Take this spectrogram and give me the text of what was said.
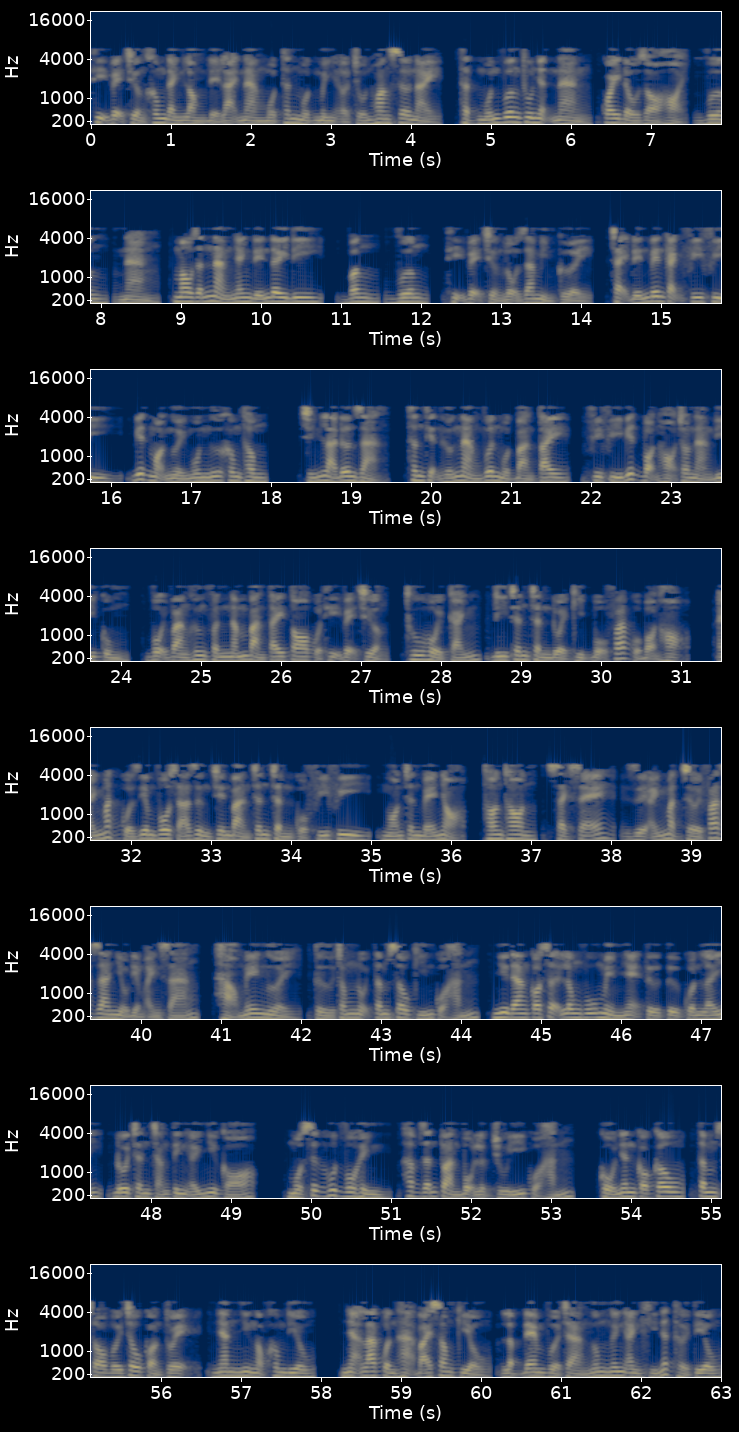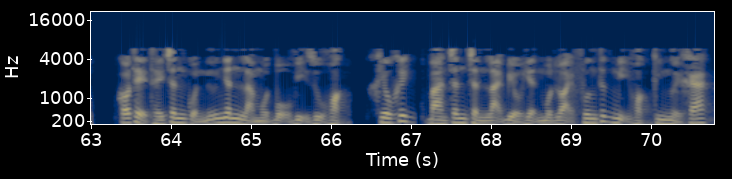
thị vệ trưởng không đành lòng để lại nàng một thân một mình ở chốn hoang sơ này, thật muốn vương thu nhận nàng, quay đầu dò hỏi, vương, nàng, mau dẫn nàng nhanh đến đây đi, vâng, vương, thị vệ trưởng lộ ra mỉm cười, chạy đến bên cạnh phi phi, biết mọi người ngôn ngữ không thông, chính là đơn giản, thân thiện hướng nàng vươn một bàn tay, phi phi biết bọn họ cho nàng đi cùng, vội vàng hưng phấn nắm bàn tay to của thị vệ trưởng, thu hồi cánh, đi chân trần đuổi kịp bộ pháp của bọn họ. Ánh mắt của Diêm vô xá dừng trên bàn chân trần của Phi Phi, ngón chân bé nhỏ, thon thon, sạch sẽ, dưới ánh mặt trời phát ra nhiều điểm ánh sáng, hảo mê người, từ trong nội tâm sâu kín của hắn, như đang có sợi lông vũ mềm nhẹ từ từ cuốn lấy, đôi chân trắng tinh ấy như có, một sức hút vô hình, hấp dẫn toàn bộ lực chú ý của hắn. Cổ nhân có câu, tâm so với châu còn tuệ, nhăn như ngọc không điêu, nhạ la quần hạ bái song kiều, lập đem vừa chàng ngông nghênh anh khí nhất thời tiêu, có thể thấy chân của nữ nhân là một bộ vị dụ hoặc, khiêu khích, bàn chân trần lại biểu hiện một loại phương thức mị hoặc kinh người khác,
